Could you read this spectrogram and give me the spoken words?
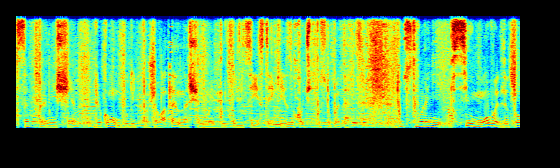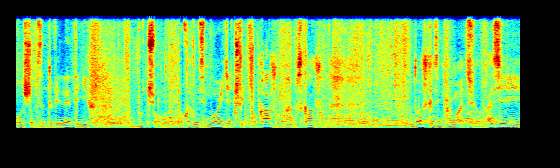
Це приміщення, в якому будуть проживати наші майбутні ліцеїсти, які захочуть поступити. Тут створені всі умови для того, щоб задовільнити їх будь-чому. Проходьмо зі мною, я чуть покажу, розкажу. Дошка з інформацією. В разі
